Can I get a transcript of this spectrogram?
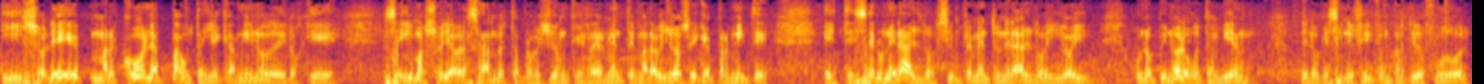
y Solé marcó la pauta y el camino de los que seguimos hoy abrazando esta profesión que es realmente maravillosa y que permite este, ser un heraldo, simplemente un heraldo y hoy un opinólogo también de lo que significa un partido de fútbol.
